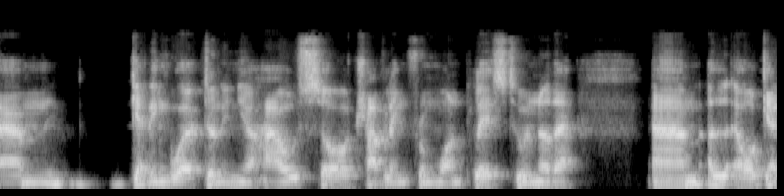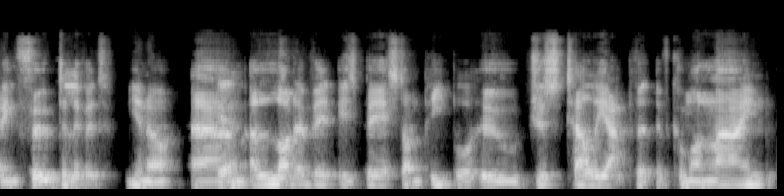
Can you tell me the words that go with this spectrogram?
um, getting work done in your house or traveling from one place to another, um, or getting food delivered. You know, um, yeah. a lot of it is based on people who just tell the app that they've come online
